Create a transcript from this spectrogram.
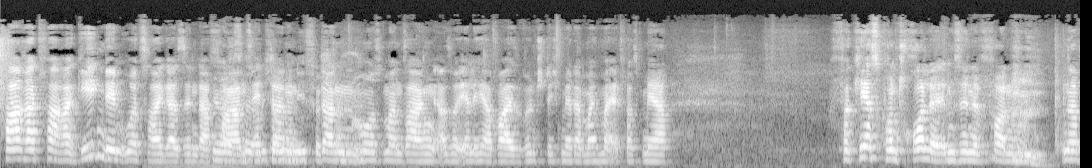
Fahrradfahrer gegen den Uhrzeigersinn da Ja, fahren nie dann, dann muss man sagen, also ehrlicherweise wünschte ich mir da manchmal etwas mehr Verkehrskontrolle im Sinne von, ne,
